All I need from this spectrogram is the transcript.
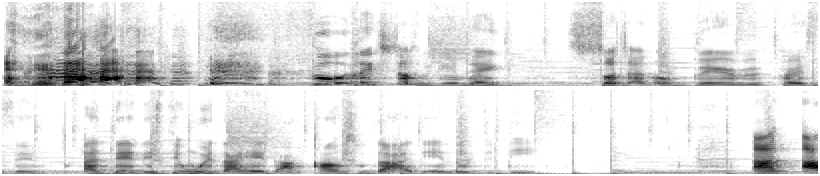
So like she just became like such an unbearable person and then they still went ahead and cancelled that at the end of the day and I,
